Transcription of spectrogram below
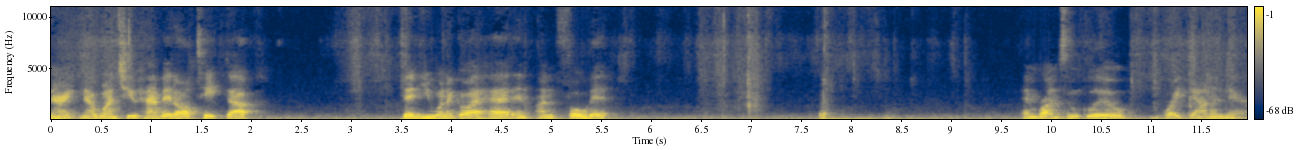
All right, now once you have it all taped up, then you want to go ahead and unfold it and run some glue right down in there.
